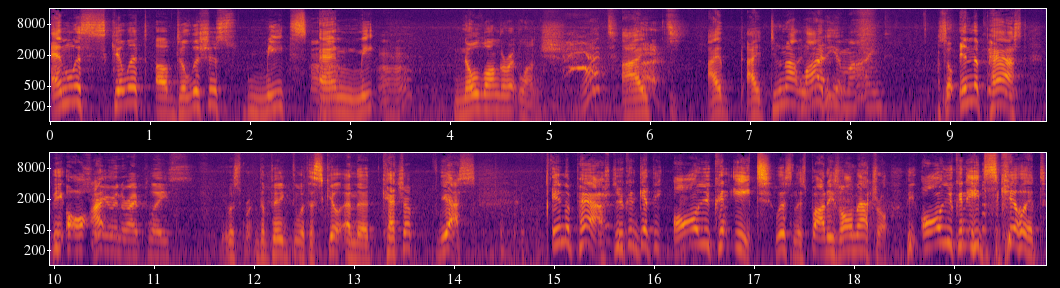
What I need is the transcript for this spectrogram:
endless skillet of delicious meats and meat, no longer at lunch. What? I, I, I do not you lie to you. mind? So in the past, the all Sure I- you're in the right place. it was the big with the skill and the ketchup. Yes. In the past, you could get the all-you-can-eat. Listen, this body's all natural. The all-you-can-eat skillet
